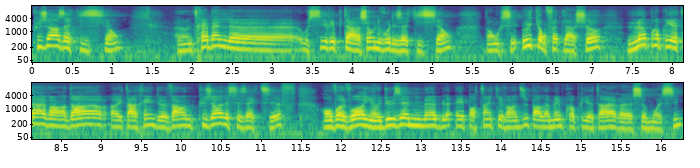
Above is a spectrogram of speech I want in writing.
plusieurs acquisitions. une très belle aussi réputation au niveau des acquisitions. Donc, c'est eux qui ont fait l'achat. Le propriétaire vendeur est en train de vendre plusieurs de ses actifs. On va le voir, il y a un deuxième immeuble important qui est vendu par le même propriétaire ce mois-ci.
